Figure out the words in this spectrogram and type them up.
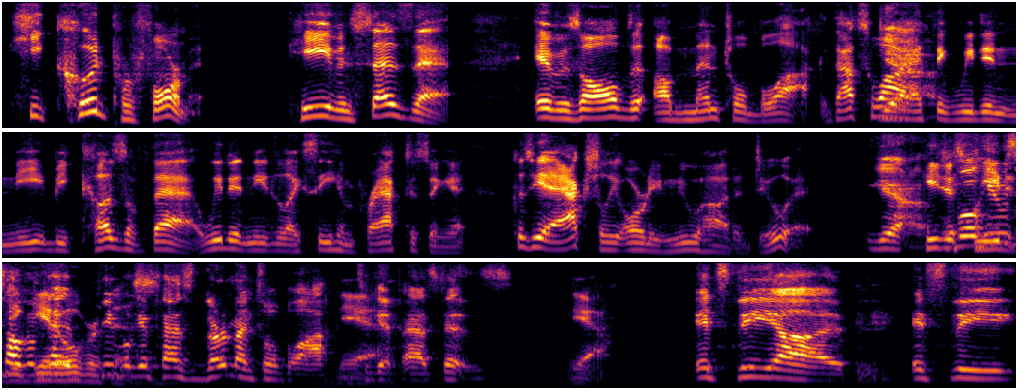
he could perform it. He even says that it was all the, a mental block. That's why I think we didn't need because of that. We didn't need to like see him practicing it because he actually already knew how to do it. Yeah, He just well, he needed was to helping get over people this. get past their mental block Yeah. to get past his. Yeah, It's the uh it's the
